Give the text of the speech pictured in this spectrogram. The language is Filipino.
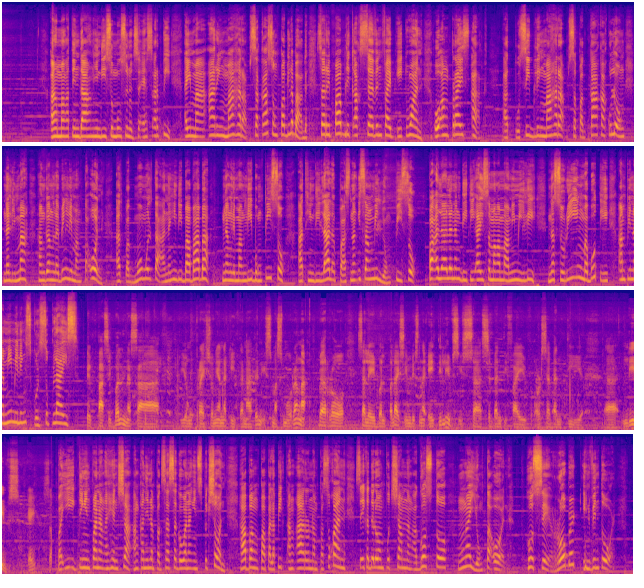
Ang mga tindahang hindi sumusunod sa SRP ay maaaring maharap sa kasong paglabag sa Republic Act 7581 o ang Price Act at posibleng maharap sa pagkakakulong na 5 hanggang 15 taon at pagmumultaan na hindi bababa ng 5,000 piso at hindi lalagpas ng 1 milyong piso. Paalala ng DTI sa mga mamimili na suriing mabuti ang pinamimiling school supplies. Possible na sa yung presyo niya nakita natin is mas mura nga pero sa label pala is imbis na 80 leaves is uh, 75 or 70 uh, leaves okay so Paiigtingin pa ng ahensya ang kanilang pagsasagawa ng inspeksyon habang papalapit ang araw ng pasukan sa ikadalawamputsyam ng Agosto ngayong taon. Jose Robert Inventor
